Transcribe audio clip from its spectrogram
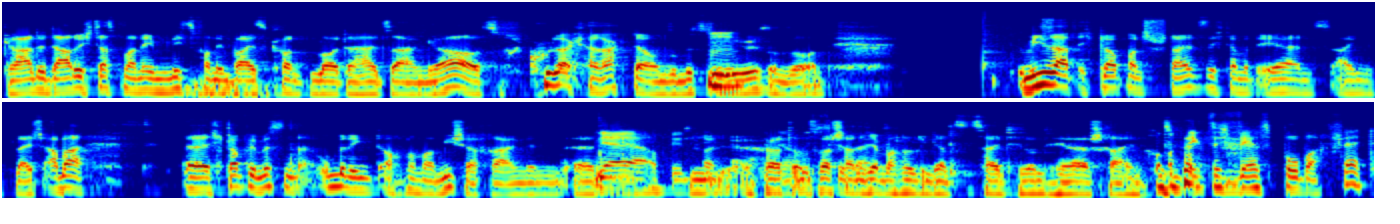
gerade dadurch, dass man eben nichts von ihm weiß, konnten Leute halt sagen, ja, ist ein cooler Charakter und so mysteriös mhm. und so. Und wie gesagt, ich glaube, man schneidet sich damit eher ins eigene Fleisch. Aber äh, ich glaube, wir müssen unbedingt auch nochmal Misha fragen, denn äh, ja, ja, auf jeden die Fall. hört ja, uns wahrscheinlich einfach nur die ganze Zeit hin und her schreien. Und denkt sich, wer ist Boba Fett?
